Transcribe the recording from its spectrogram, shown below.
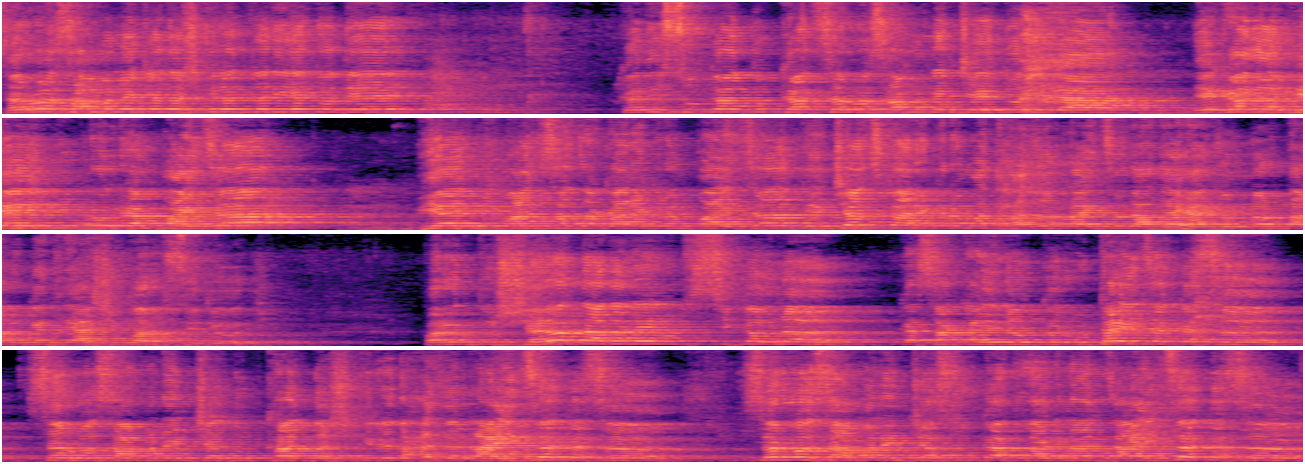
सर्वसामान्यांच्या दशकिरात कधी येत होते? कधी सुखात दुःखात सर्वसामान्यांच्या येत होते का? एखादा व्हीआयपी प्रोग्राम पाहायचा व्हीआयपी माणसाचा कार्यक्रम पाहायचा त्याच्याच कार्यक्रमात हजर राहायचं दादा ह्या जुन्नर तालुक्यातली अशी परिस्थिती होती. परंतु शरद दादाने शिकवलं का सकाळी लवकर उठायचं कसं? सर्वसामान्यांच्या दुःखात दशकिरीत हजर राहायचं कसं? सर्वसामान्यांच्या सुखात लग्नात जायचं कसं?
